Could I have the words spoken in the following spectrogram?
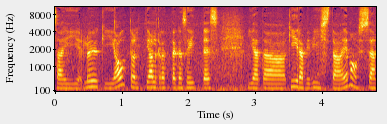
sai löögi autolt jalgrattaga sõites ja ta kiirabi viis ta EMO-sse.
